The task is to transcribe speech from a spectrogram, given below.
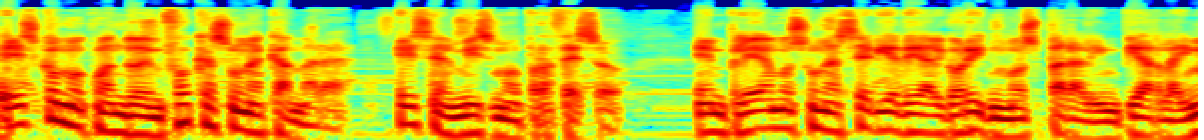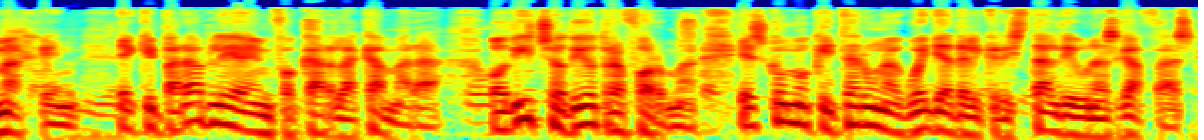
Es como cuando enfocas una cámara, es el mismo proceso. Empleamos una serie de algoritmos para limpiar la imagen, equiparable a enfocar la cámara. O dicho de otra forma, es como quitar una huella del cristal de unas gafas,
